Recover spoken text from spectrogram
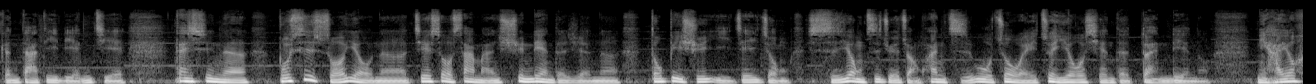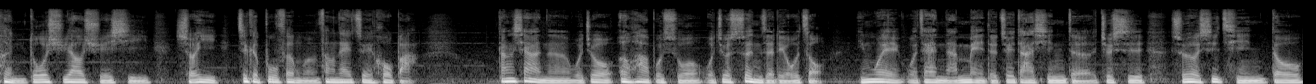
跟大地连接。”但是呢，不是所有呢接受萨满训练的人呢，都必须以这一种实用知觉转换植物作为最优先的锻炼哦。你还有很多需要学习，所以这个部分我们放在最后吧。当下呢，我就二话不说，我就顺着流走，因为我在南美的最大心得就是，所有事情都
